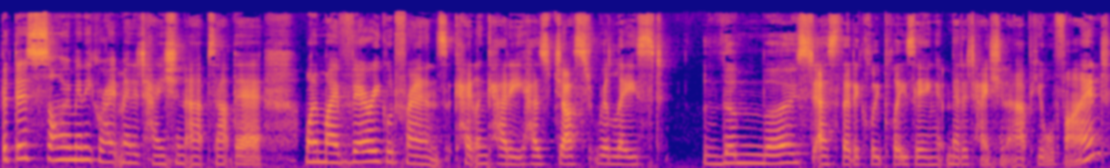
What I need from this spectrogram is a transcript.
But there's so many great meditation apps out there. One of my very good friends, Caitlin Caddy, has just released the most aesthetically pleasing meditation app you will find.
